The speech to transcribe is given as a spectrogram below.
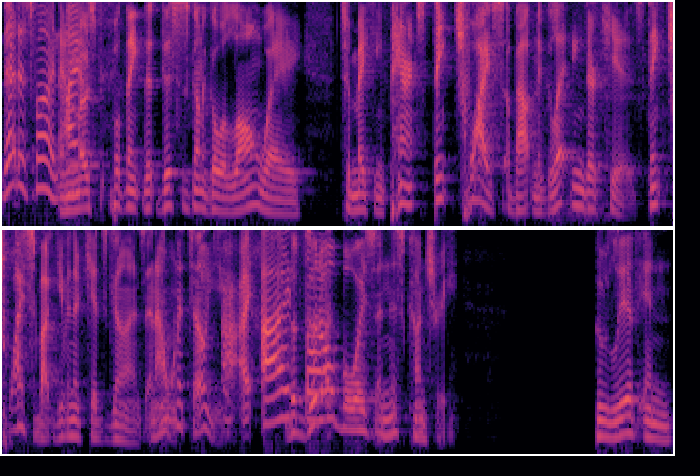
That is fine. And I, most people think that this is going to go a long way to making parents think twice about neglecting their kids, think twice about giving their kids guns. And I want to tell you, I, I the good old boys in this country who live in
